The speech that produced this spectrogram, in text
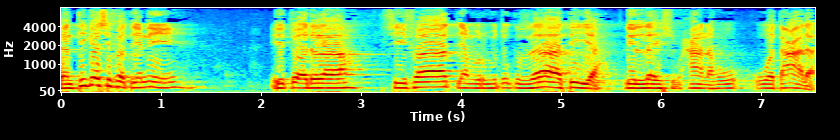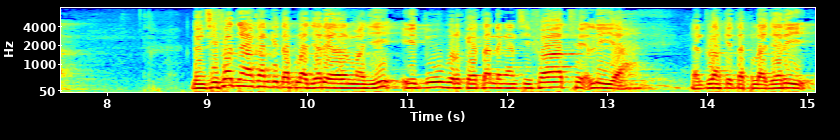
Dan tiga sifat ini itu adalah sifat yang berbentuk zatiyah lillahi subhanahu wa ta'ala. Dan sifat yang akan kita pelajari dalam maji itu berkaitan dengan sifat fi'liyah dan telah kita pelajari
